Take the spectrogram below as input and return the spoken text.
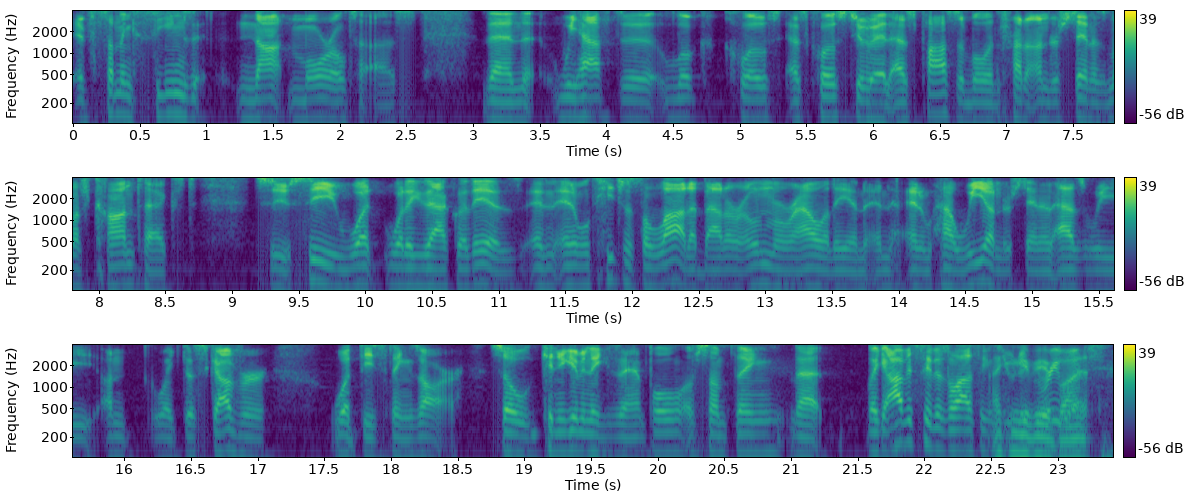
if something seems not moral to us, then we have to look close as close to it as possible and try to understand as much context to see what what exactly it is. And, and it will teach us a lot about our own morality and, and, and how we understand it as we un, like discover what these things are. So can you give me an example of something that like obviously there's a lot of things I you would agree you with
